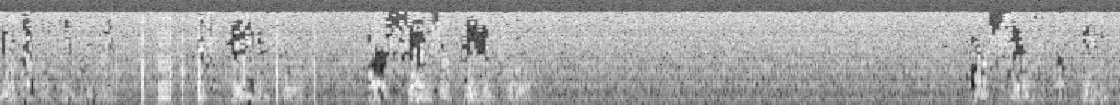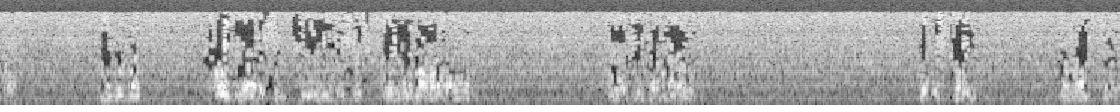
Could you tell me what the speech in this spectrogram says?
You know what that would mean to me? It's paid in full. All sins are paid in full. Your sins are paid in full. Remember what Paul Madison, Jesus is paid it all. All people know. It was paid the right way.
